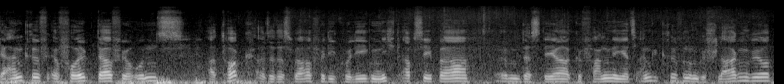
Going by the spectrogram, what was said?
Der Angriff erfolgt da für uns ad hoc. Also das war für die Kollegen nicht absehbar, ähm, dass der Gefangene jetzt angegriffen und geschlagen wird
